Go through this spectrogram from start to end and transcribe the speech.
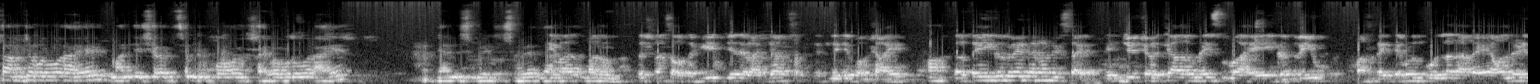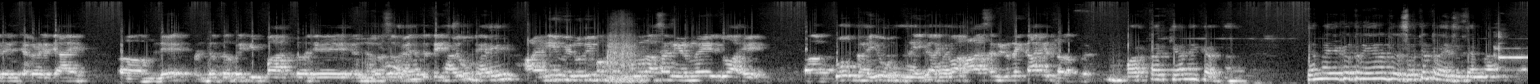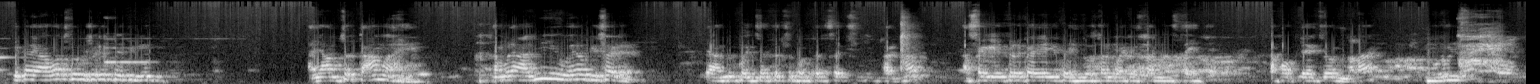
जनता आमच्या बरोबर आहे. मान्य शरदचंद्र पवार साहेबाबरोबर आहे. आणि सगळे सगळ्यात होता की जे राज्यात सत्तेतले जे पक्ष आहेत. तर ते एकत्र येताना दिसत आहेत त्यांची चर्चा अजूनही सुरू आहे एकत्र येऊ. असं त्यांच्याकडून बोललं जात आहे. ऑलरेडी त्यांच्याकडे जे आहे म्हणजे पंच्याहत्तर पैकी पाच जे नगरसेवक आहेत ते त्यांचे आणि विरोधी पक्षाकडून असा निर्णय जो आहे तो घाई होत नाही. का किंवा हा असा निर्णय का घेतला जातोय? भारतात क्या नाही करतात त्यांना एकत्र येणं तर सतत राहायचं त्यांना. ते काही आवाज करू शकत नाही तिकडे आणि आमचं काम आहे. त्यामुळे आम्ही वे हॅव डिसाइडेड. आम्ही पंच्याहत्तरचं पंच्याहत्तर काढणार. असं इकडे काही हिंदुस्थान पाकिस्तान नसता इथे. आपापल्या याच्यावर लढा म्हणून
